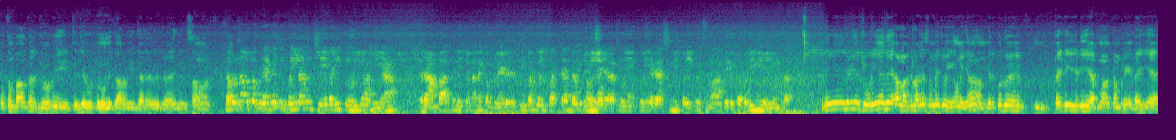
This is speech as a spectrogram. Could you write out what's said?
ਉਸ ਤੋਂ ਬਾਅਦ ਫਿਰ ਜੋ ਵੀ ਜੇ ਕੋਈ ਕਾਨੂੰਨੀ ਕਾਰਵਾਈ ਦਰ ਵਿੱਚ ਹੋਏਗੀ ਹਿਸਾਬ ਨਾਲ ਪਰ ਉਹਨਾਂ ਵੱਲੋਂ ਕਿਹਾ ਗਿਆ ਕਿ ਪਹਿਲਾਂ ਵੀ 6 ਵਾਰੀ ਚੋਰੀਆਂ ਹੋਈਆਂ। ਰਾਮਬਾਗ ਦੇ ਵਿੱਚ ਉਹਨਾਂ ਨੇ ਕੰਪਲੇਂਟ ਦਿੱਤੀ ਪਰ ਕੋਈ ਪਰਚਾ ਦਰਜ ਨਹੀਂ ਹੋਇਆ ਕੋਈ ਕੋਈ ਅਰੈਸਟ ਨਹੀਂ ਪਈ ਕੋਈ ਸਮਾਨ ਦੀ ਰਿਕਵਰੀ ਨਹੀਂ ਹੋਈ ਤੱਕ। ਨਹੀਂ ਇਹ ਜਿਹੜੀਆਂ ਚੋਰੀਆਂ ਦੇ ਅਲੱਗ-ਅਲੱਗ ਸਮੇਂ 'ਚ ਹੋਈਆਂ ਹੋਣਗੀਆਂ ਨਾ ਮੇਰੇ ਕੋਲ ਤਾਂ ਇਹ ਪਹਿਲੀ ਜਿਹੜੀ ਆਪਣਾ ਕੰਪਲੇਂਟ ਆਈ ਹੈ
